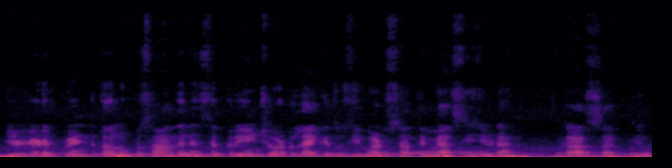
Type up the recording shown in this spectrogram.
ਜਿਹੜੇ ਜਿਹੜੇ ਪ੍ਰਿੰਟ ਤੁਹਾਨੂੰ ਪਸੰਦ ਨੇ ਸਕਰੀਨਸ਼ਾਟ ਲੈ ਕੇ ਤੁਸੀਂ WhatsApp ਤੇ ਮੈਸੇਜ ਜਿਹੜਾ ਕਰ ਸਕਦੇ ਹੋ।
